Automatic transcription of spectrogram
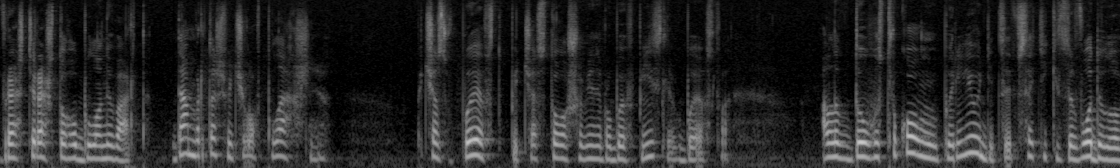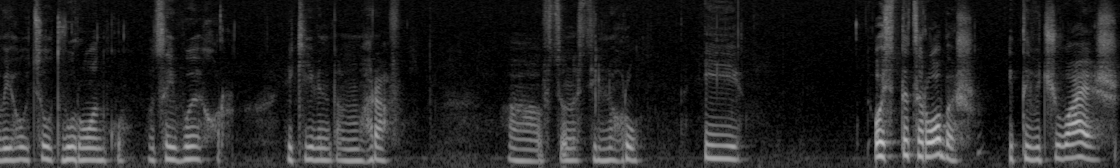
врешті-решт, того було не варте. Дамер теж відчував полегшення під час вбивств, під час того, що він робив після вбивства. Але в довгостроковому періоді це все тільки заводило в його цю воронку, оцей вихор, який він там грав а, в цю настільну гру. І ось ти це робиш, і ти відчуваєш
